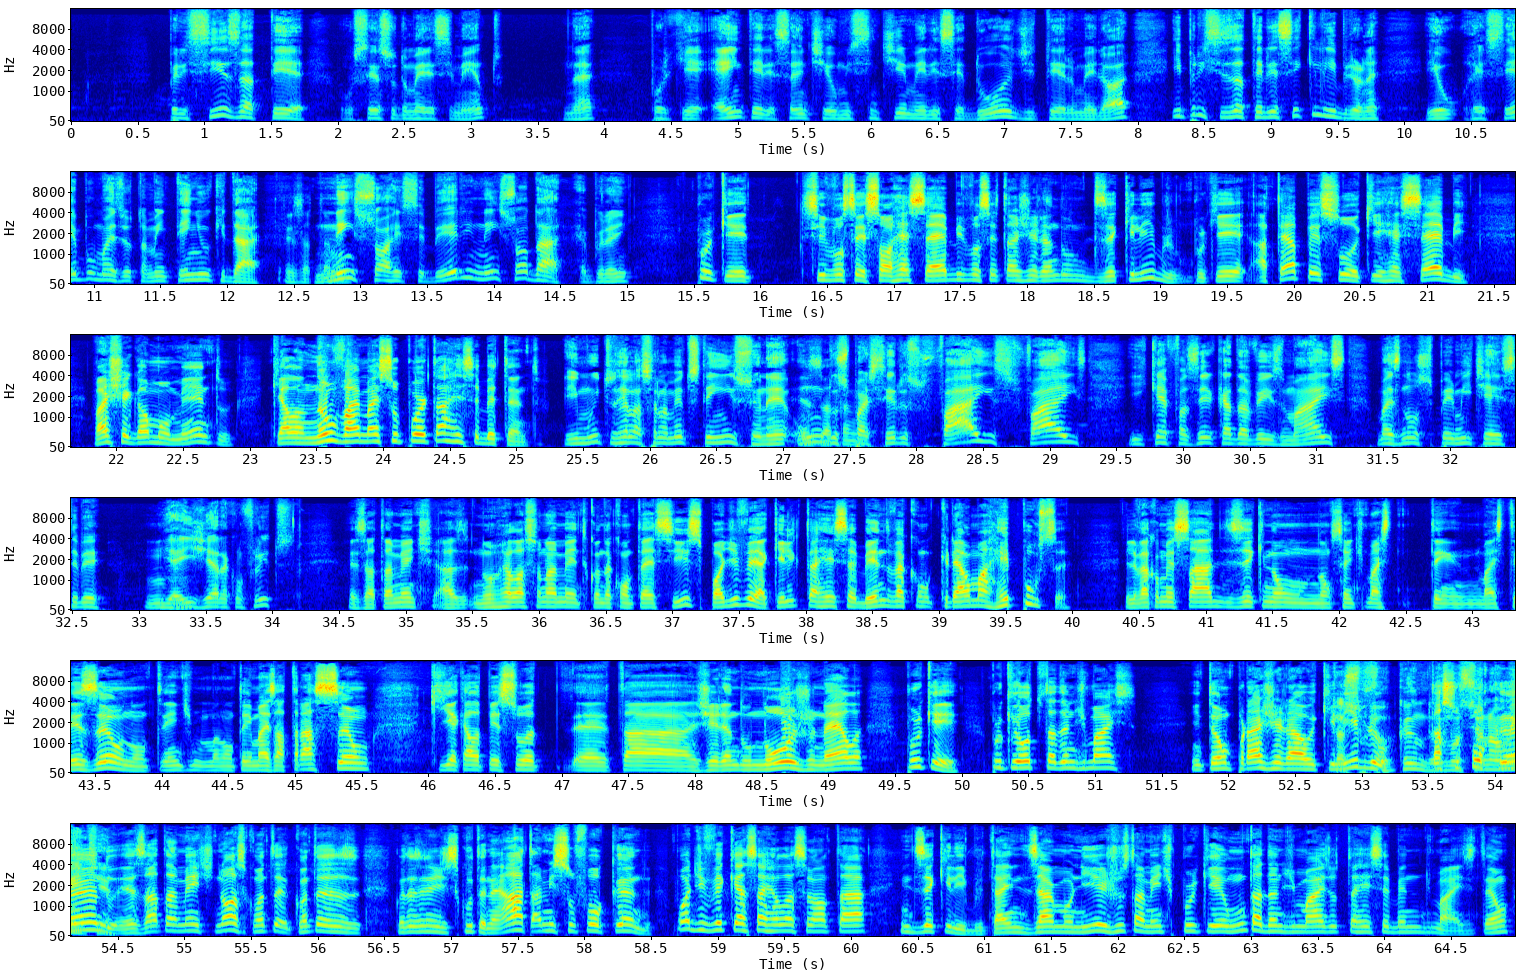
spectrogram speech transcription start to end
Precisa ter o senso do merecimento, né? Porque é interessante eu me sentir merecedor de ter o melhor e precisa ter esse equilíbrio, né? Eu recebo, mas eu também tenho que dar. Exatamente. Nem só receber e nem só dar. É por aí. Porque se você só recebe, você está gerando um desequilíbrio. Porque até a pessoa que recebe vai chegar um momento que ela não vai mais suportar receber tanto. E muitos relacionamentos têm isso, né? Exatamente. Um dos parceiros faz, faz e quer fazer cada vez mais, mas não se permite receber. Uhum. E aí gera conflitos? Exatamente. No relacionamento, quando acontece isso, pode ver, aquele que está recebendo vai criar uma repulsa. Ele vai começar a dizer que não, não sente mais, tem mais tesão, não tem, não tem mais atração, que aquela pessoa está eh, é, gerando nojo nela. Por quê? Porque o outro está dando demais. Então, para gerar o equilíbrio, tá sufocando, tá sufocando exatamente. Nossa, quantas, quantas, quantas a gente escuta, né? Ah, tá me sufocando. Pode ver que essa relação ela tá em desequilíbrio, tá em desarmonia justamente porque um tá dando demais, o outro tá recebendo demais. Então,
